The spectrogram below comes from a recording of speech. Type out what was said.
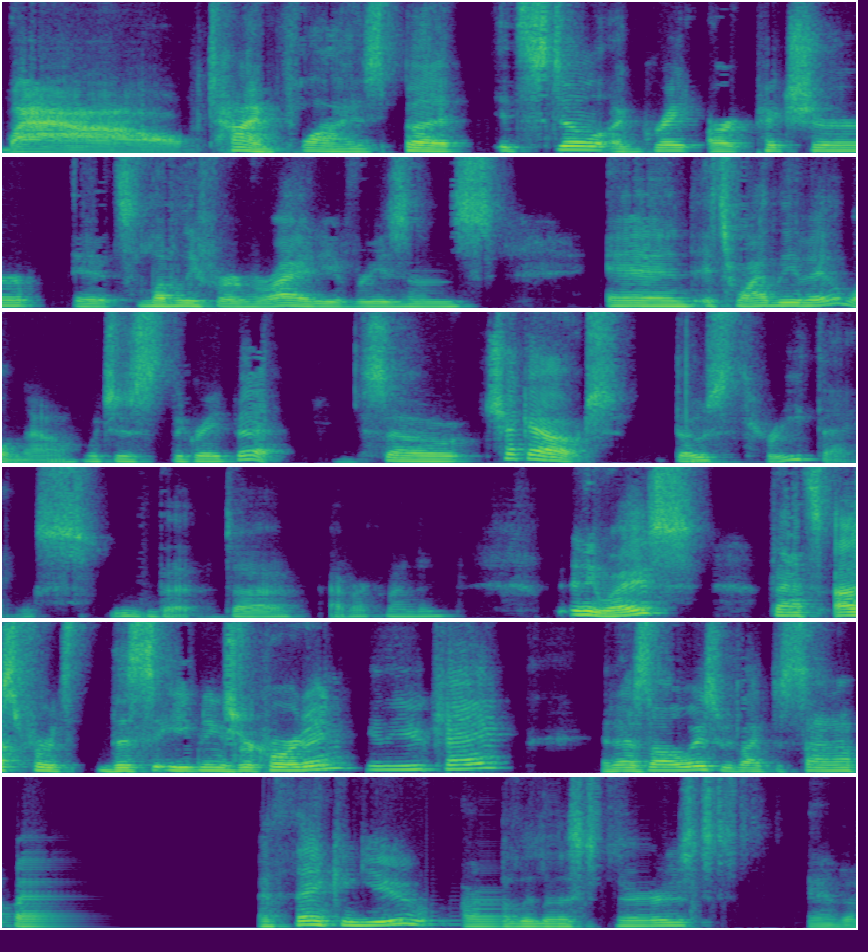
Wow, time flies, but it's still a great art picture. It's lovely for a variety of reasons, and it's widely available now, which is the great bit. So check out those three things that uh, I recommended. Anyways, that's us for this evening's recording in the UK. And as always, we'd like to sign off by thanking you, our lovely listeners, and uh,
